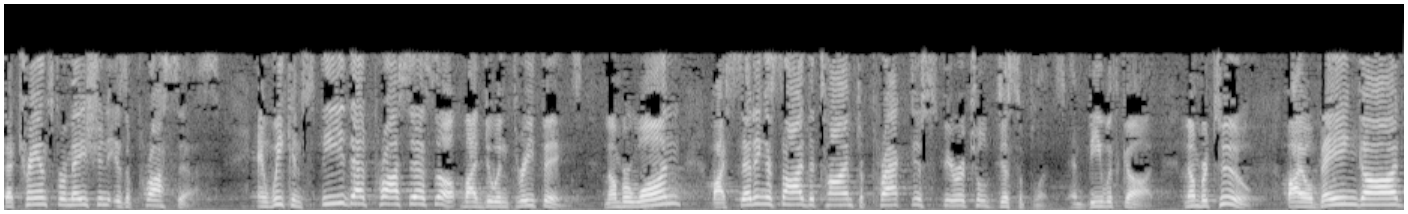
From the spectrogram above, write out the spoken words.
that transformation is a process. And we can speed that process up by doing three things. Number one, by setting aside the time to practice spiritual disciplines and be with God. Number two, by obeying God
